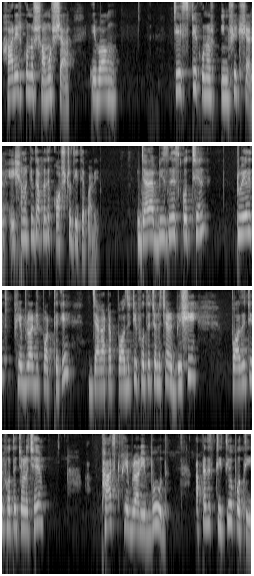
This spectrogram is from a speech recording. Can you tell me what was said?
হাড়ের কোনো সমস্যা এবং চেস্টে কোনো ইনফেকশন এই সময় কিন্তু আপনাদের কষ্ট দিতে পারে। যারা বিজনেস করছেন টুয়েলথ ফেব্রুয়ারির পর থেকে জায়গাটা পজিটিভ হতে চলেছে আর বেশি পজিটিভ হতে চলেছে ফার্স্ট ফেব্রুয়ারি বুধ। আপনাদের তৃতীয় পতি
